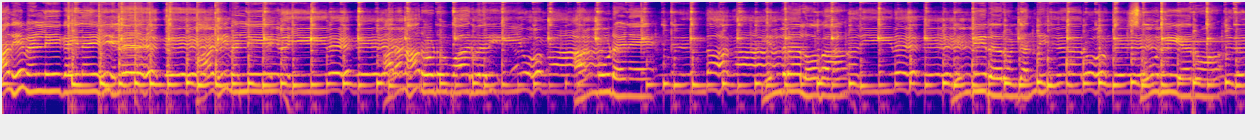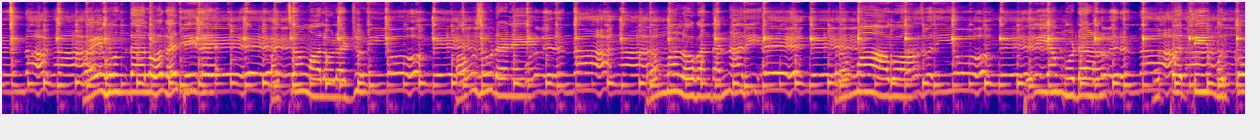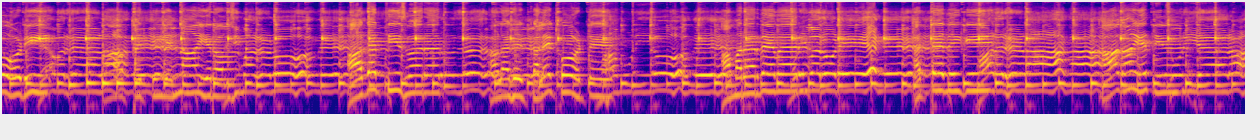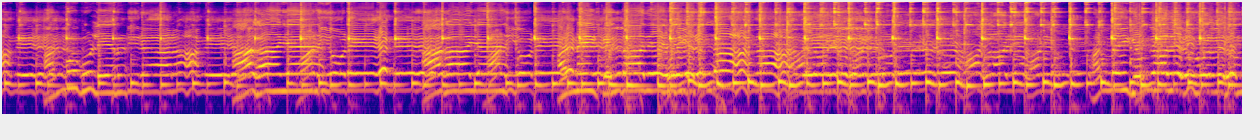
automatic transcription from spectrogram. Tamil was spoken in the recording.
ஆதி வெள்ளி கைலையிலே ஆதி வெள்ளி அரணாரோடு பார்வதி. அன்புடனே இந்திரலோகம் இந்திரரும் சந்தி சூரியரும். வைகுந்த லோகத்திலே பச்சம் அலுலட்சு பவுசுடனே பிரம்மலோகம் தன்னாதி பிரம்மாவும் பிரியமுடன். முப்பத்தி முற்கோடி. நாற்பத்தி எண்ணாயிரம். அகத்தீஸ்வரர் அழகு கலைக்கோட்டு அமரர் தேவர் அட்டதுக்கு அன்னை கங்காதேவி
